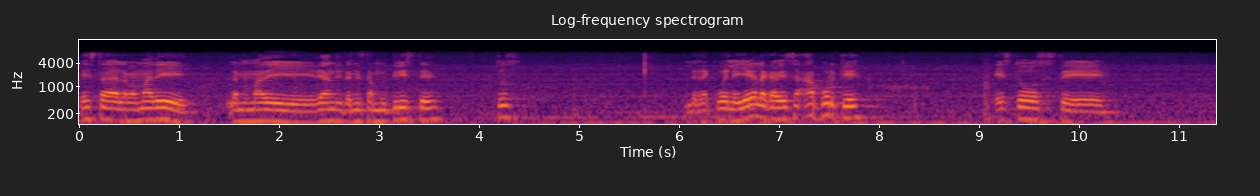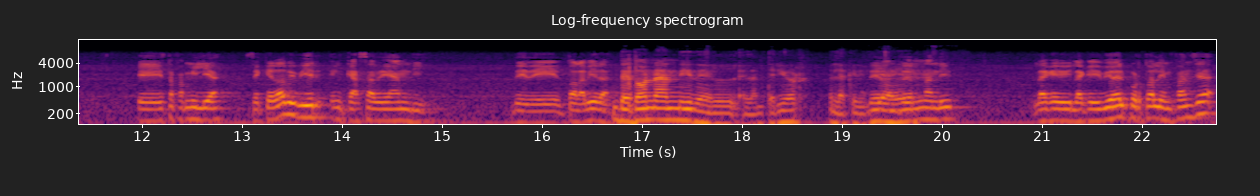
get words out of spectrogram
Esta, la mamá de, la mamá de, de Andy también está muy triste. Entonces, le recuerda, le llega a la cabeza, ah, porque estos, este, eh, esta familia se quedó a vivir en casa de Andy, de, de toda la vida De Don Andy del el anterior, en la que de, vivía de él. Don Andy, la que, la que vivió él por toda la infancia,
